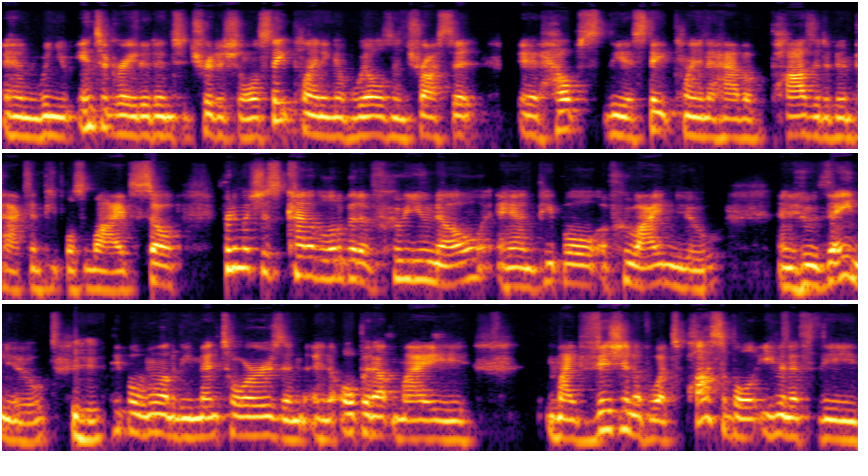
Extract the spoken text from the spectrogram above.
And when you integrate it into traditional estate planning of wills and trusts, it it helps the estate plan to have a positive impact in people's lives. So pretty much just kind of a little bit of who you know and people of who I knew and who they knew. Mm-hmm. People want to be mentors and, and open up my my vision of what's possible, even if the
